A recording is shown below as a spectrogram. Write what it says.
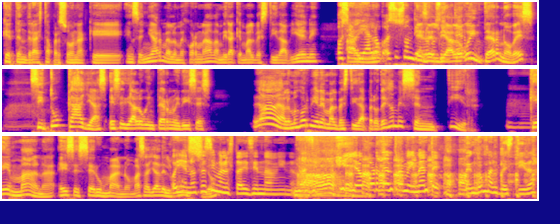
¿Qué tendrá esta persona que enseñarme? A lo mejor nada. Mira qué mal vestida viene. o sea, Ay, no. diálogo, esos son Es diálogos el diálogo interno, ¿ves? Wow. Si tú callas ese diálogo interno y dices, ah, a lo mejor viene mal vestida, pero déjame sentir. Qué emana ese ser humano más allá del Oye, no sé juicio. si me lo está diciendo a mí, ¿no? Ah. Así, y yo por dentro de mi mente, vengo mal vestida.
